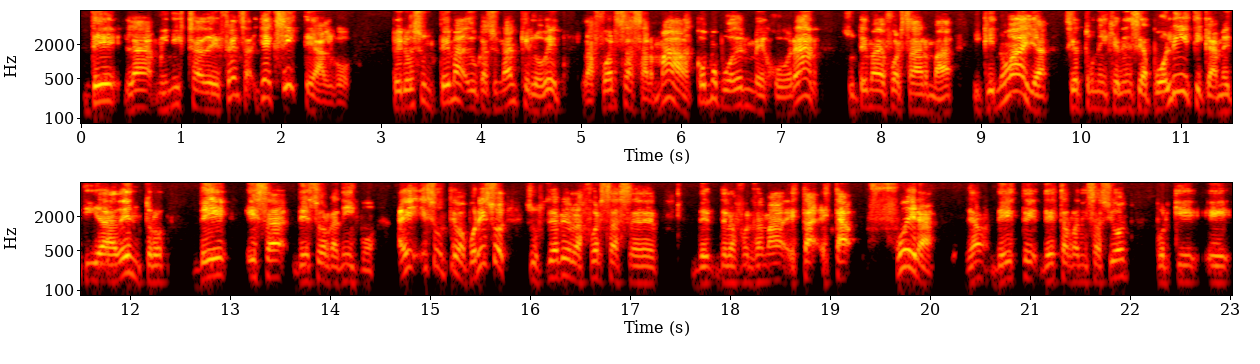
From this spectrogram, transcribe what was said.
de la ministra de Defensa. Ya existe algo pero es un tema educacional que lo ven las Fuerzas Armadas, cómo poder mejorar su tema de Fuerzas Armadas y que no haya, ¿cierto?, una injerencia política metida adentro de, esa, de ese organismo. Ahí, es un tema, por eso el subsidiario de las Fuerzas, eh, de, las Fuerzas Armadas está, está fuera de, este, de esta organización porque eh,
